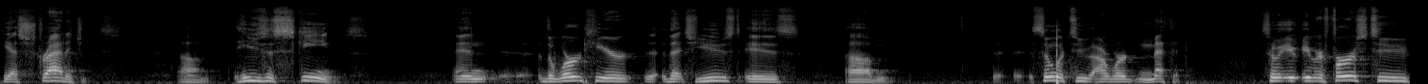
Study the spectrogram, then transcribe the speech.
he has strategies, um, he uses schemes And the word here that's used is um, similar to our word method. So it, it refers to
